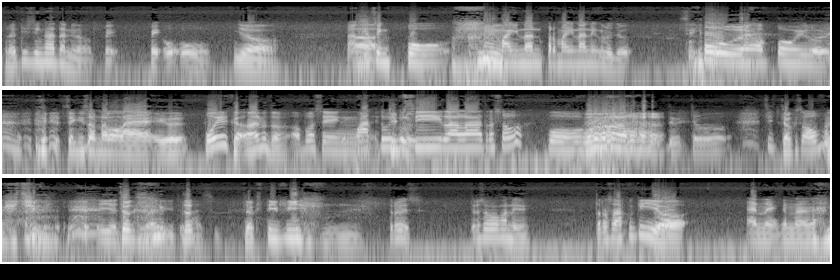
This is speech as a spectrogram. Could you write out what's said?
berarti singkatan ya P POO. yo Tak Ah. sing po mainan permainan iku lho, Cuk. sing Po. apa iki lho sing iso nelek iku Poe gak nganu to, apa sing Watu iku dipsi lala terus apa? po cuk Si jokes apa gitu. iya Jokes- jokes-. Jokes TV. Terus terus apa mana Terus aku ki yo enek kenangan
